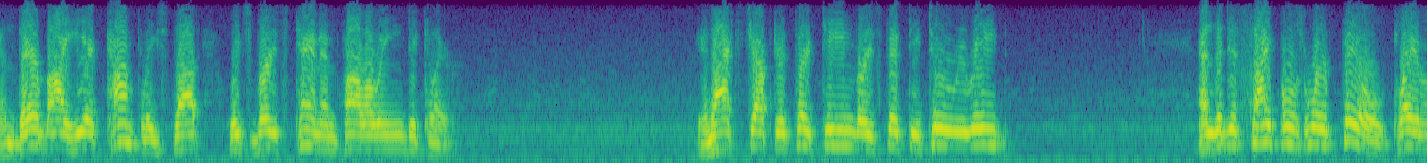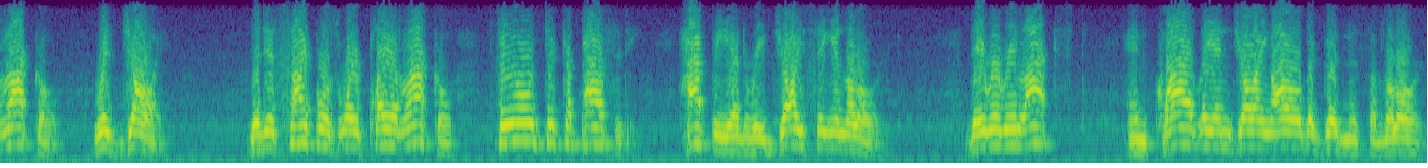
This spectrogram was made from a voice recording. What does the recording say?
and thereby he accomplished that which verse 10 and following declare. In Acts chapter 13, verse 52, we read, And the disciples were filled, plerako, with joy. The disciples were plerako, filled to capacity, happy and rejoicing in the Lord. They were relaxed and quietly enjoying all the goodness of the Lord.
